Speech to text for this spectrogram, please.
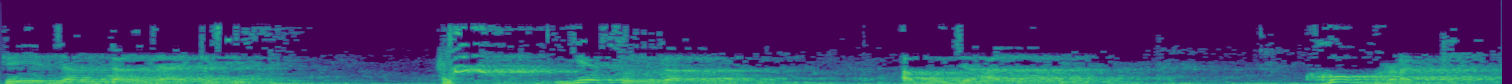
کہ یہ جنگ ٹل جائے کسی سے۔ یہ سن کر ابو جہل خوب بھڑک گیا۔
